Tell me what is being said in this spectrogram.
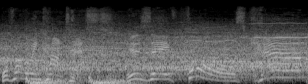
The following contest is a Falls Count.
